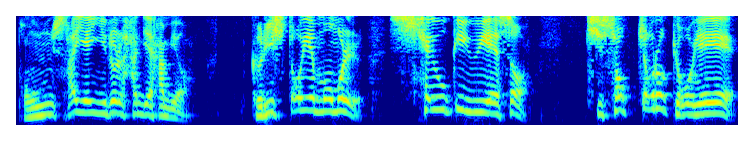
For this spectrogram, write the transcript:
봉사의 일을 하게 하며 그리스도의 몸을 세우기 위해서 지속적으로 교회의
